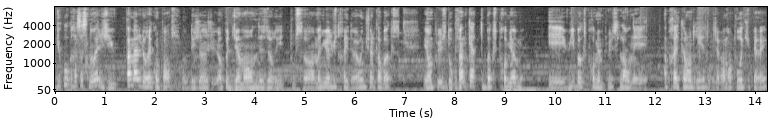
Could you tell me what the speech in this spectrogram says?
Du coup, grâce à ce Noël, j'ai eu pas mal de récompenses. Donc déjà, j'ai eu un peu de diamants, netherite, tout ça, un manuel du trader, une shulker box. Et en plus, donc 24 box premium et 8 box premium plus. Là, on est après le calendrier, donc j'ai vraiment tout récupéré.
